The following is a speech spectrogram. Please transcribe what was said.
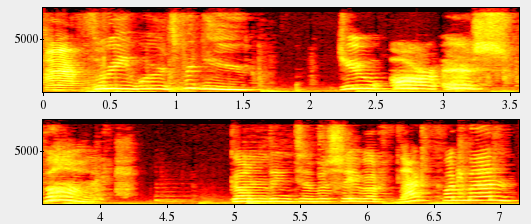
I have three words for you. You are a spy. Got anything to say about that, funny man?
